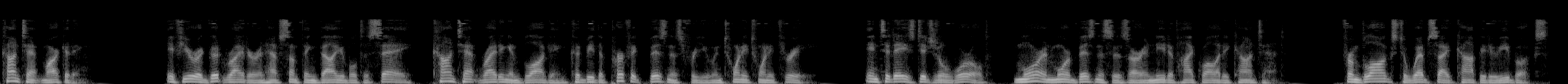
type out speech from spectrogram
Content marketing. If you're a good writer and have something valuable to say, content writing and blogging could be the perfect business for you in 2023. In today's digital world, more and more businesses are in need of high quality content. From blogs to website copy to ebooks,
